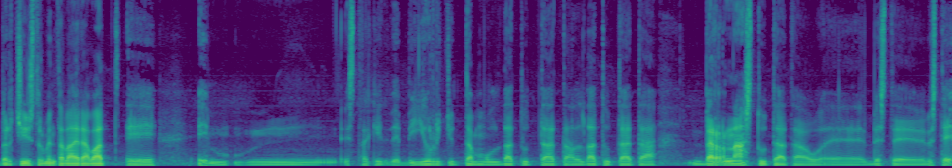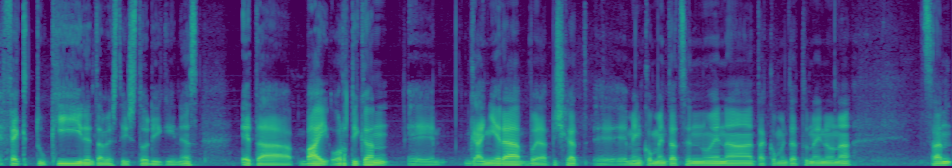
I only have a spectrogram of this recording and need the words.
bertsio instrumentala era bat, e, e, mm, ez dakit, e, bihurrituta, moldatuta, eta aldatuta, eta bernastuta, eta e, beste, beste efektukin eta beste historikin, ez? Eta bai, hortikan, e, gainera, bera, pixkat, e, hemen komentatzen nuena eta komentatu nahi nuena, zan,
